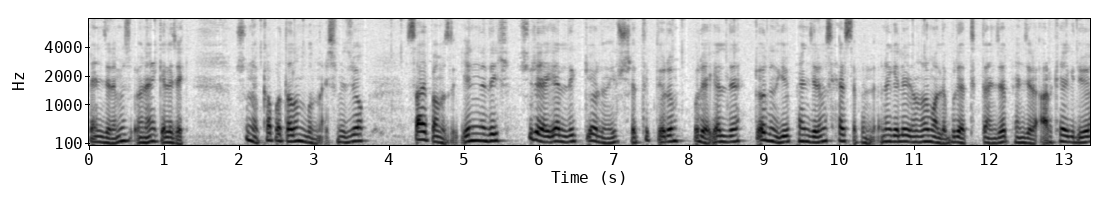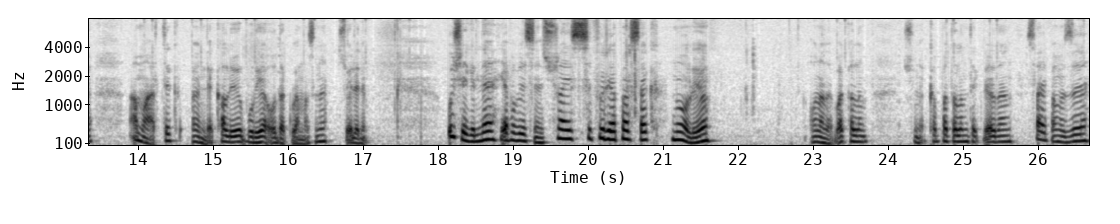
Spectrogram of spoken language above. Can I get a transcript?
penceremiz öne gelecek. Şunu kapatalım. Bununla işimiz yok. Sayfamızı yeniledik. Şuraya geldik. Gördüğünüz gibi şuraya tıklıyorum. Buraya geldi. Gördüğünüz gibi penceremiz her seferinde öne geliyor. Normalde buraya tıklayınca pencere arkaya gidiyor. Ama artık önde kalıyor. Buraya odaklanmasını söyledim. Bu şekilde yapabilirsiniz. Şurayı sıfır yaparsak ne oluyor? Ona da bakalım. Şunu kapatalım tekrardan. Sayfamızı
